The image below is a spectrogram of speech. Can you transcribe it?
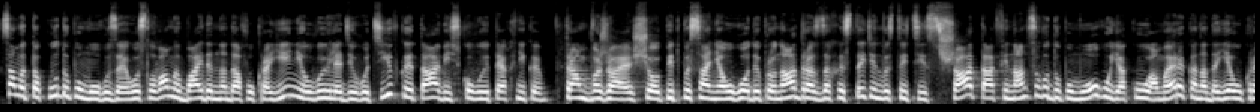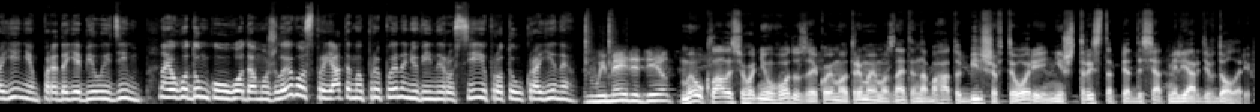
Саме таку допомогу, за його словами, Байден надав Україні у вигляді готівки та військової техніки. Трамп вважає, що підписання угоди про надра захистить інвестиції США та фінансову допомогу, яку Америка надає Україні, передає Білий Дім. На його думку, угода можливо сприятиме припиненню війни Росії проти України. Ми уклали сьогодні угоду, за якою ми отримаємо, знаєте, набагато більше в теорії ніж 350 мільярдів доларів.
